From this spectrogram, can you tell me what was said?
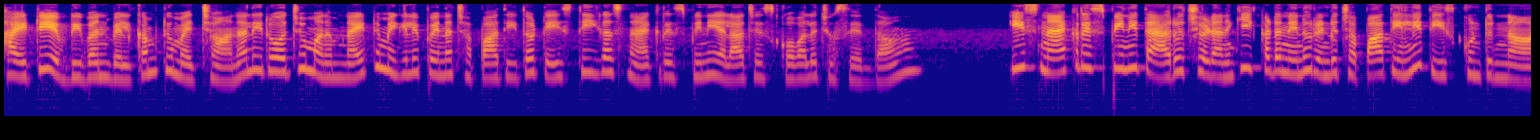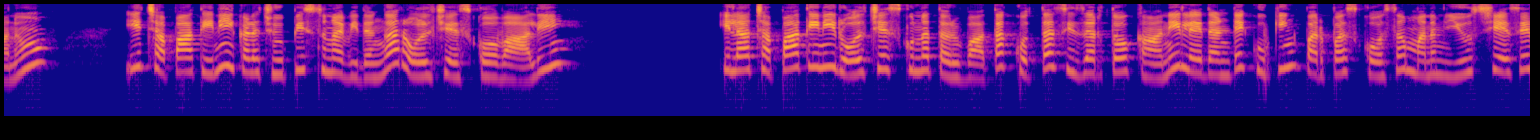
Hi to everyone welcome to my channel ఈరోజు మనం నైట్ మిగిలిపోయిన చపాతీతో టేస్టీగా స్నాక్ రెసిపీని ఎలా చేసుకోవాలో చూసేద్దాం. ఈ స్నాక్ రెసిపీని తయారు చేయడానికి ఇక్కడ నేను రెండు చపాతీల్ని తీసుకుంటున్నాను. ఈ చపాతీని ఇక్కడ చూపిస్తున్న విధంగా రోల్ చేసుకోవాలి. ఇలా చపాతీని రోల్ చేసుకున్న తరువాత కొత్త సిజర్తో కానీ లేదంటే కుకింగ్ పర్పస్ కోసం మనం యూస్ చేసే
